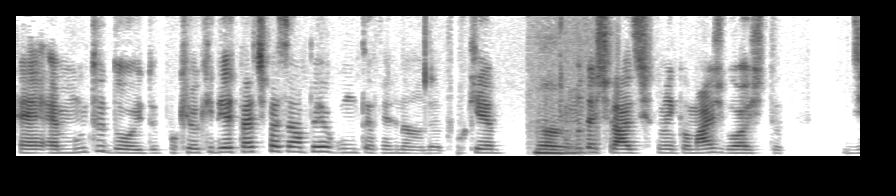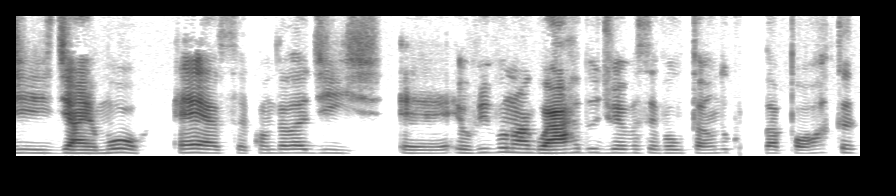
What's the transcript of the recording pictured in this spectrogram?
É, é, muito doido, porque eu queria até te fazer uma pergunta, Fernanda, porque Hum. uma das frases também que eu mais gosto de, de Ai Amor é essa, quando ela diz: é, Eu vivo no aguardo de ver você voltando da porta.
